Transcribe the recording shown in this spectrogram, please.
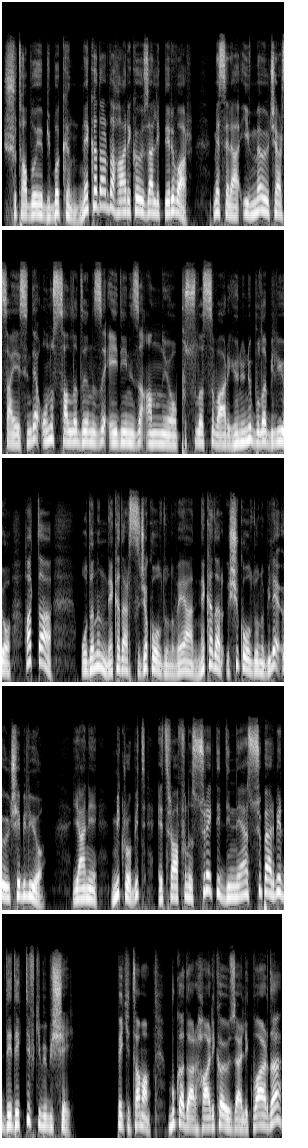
Şu tabloya bir bakın, ne kadar da harika özellikleri var. Mesela ivme ölçer sayesinde onu salladığınızı, eğdiğinizi anlıyor, pusulası var, yönünü bulabiliyor. Hatta odanın ne kadar sıcak olduğunu veya ne kadar ışık olduğunu bile ölçebiliyor. Yani mikrobit etrafını sürekli dinleyen süper bir dedektif gibi bir şey. Peki tamam, bu kadar harika özellik var da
